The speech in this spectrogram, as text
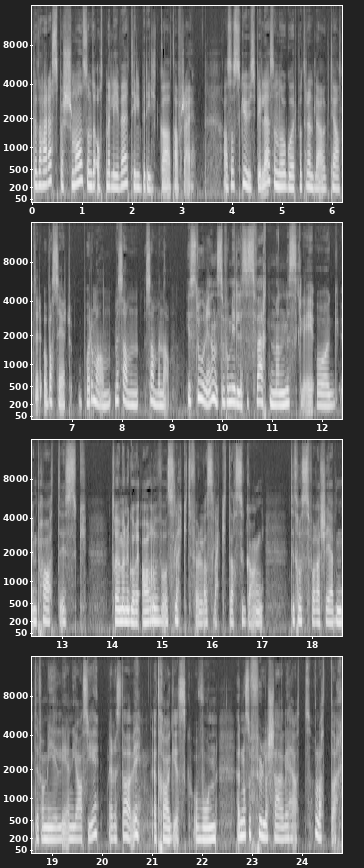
Dette her er spørsmål som Det åttende livet til Brilka tar for seg. Altså skuespillet som nå går på Trøndelag Teater, og basert på romanen med samme navn. Historien som formidles er svært menneskelig og empatisk. Drømmene går i arv, og slekt følger slekters gang. Til tross for at skjebnen til familien Yasi, Eristavi, er tragisk og vond, er den også full av kjærlighet og latter.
